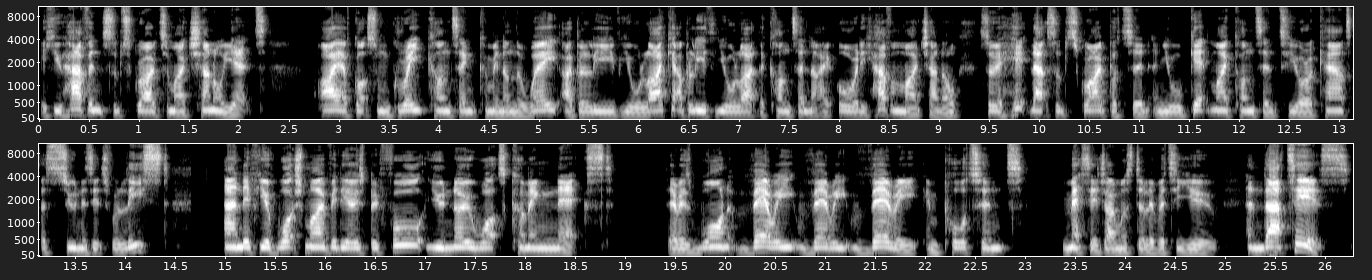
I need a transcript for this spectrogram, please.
If you haven't subscribed to my channel yet, I have got some great content coming on the way. I believe you'll like it. I believe you'll like the content that I already have on my channel. So hit that subscribe button and you will get my content to your account as soon as it's released. And if you've watched my videos before, you know what's coming next there is one very, very, very important message I must deliver to you, and that is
